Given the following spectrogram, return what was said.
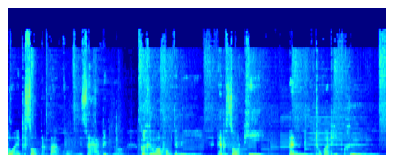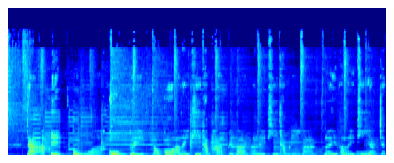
ตัว episode ต่างๆ ของ Mr. Habit เนาะก็คือว่าผมจะมี episode ที่เป็นทุกอาทิตย์คือ จะอัปเดตตัวโกงตัวเอง แล้วก็อะไรที่ทำพลาดไปบ้างอะไรที่ทำดีบ้างและอะไรที่อยากจะ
